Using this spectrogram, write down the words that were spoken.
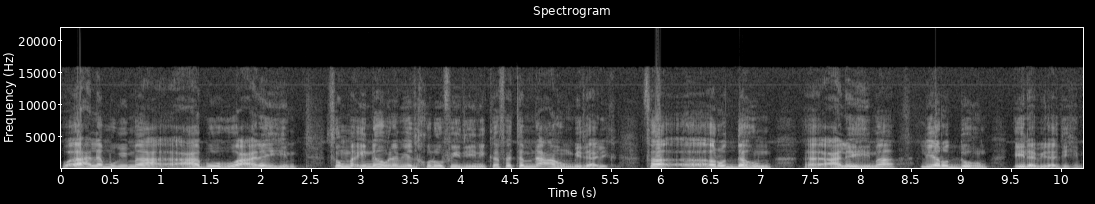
وأعلم بما عابوه عليهم ثم انهم لم يدخلوا في دينك فتمنعهم بذلك فردهم أه، عليهما ليردوهم إلى بلادهم.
